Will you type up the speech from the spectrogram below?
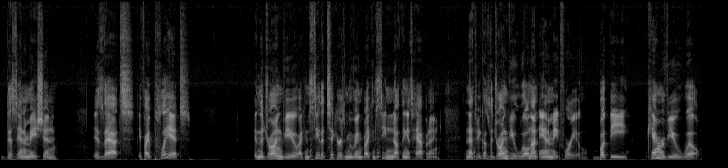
this animation is that if I play it in the drawing view, I can see the ticker is moving, but I can see nothing is happening. And that's because the drawing view will not animate for you, but the camera view will.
